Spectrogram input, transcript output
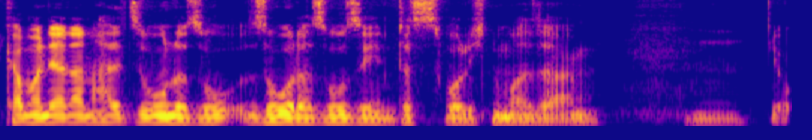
Kann man ja dann halt so oder so, so oder so sehen. Das wollte ich nur mal sagen. Jo.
